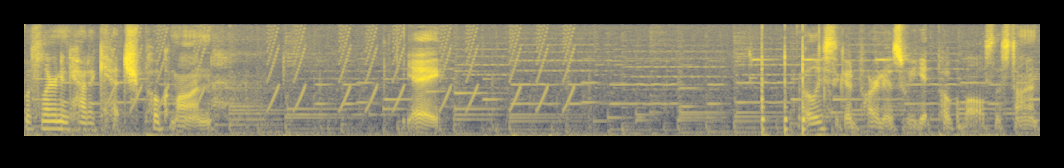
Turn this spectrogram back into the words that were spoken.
with learning how to catch Pokemon. Yay. Well, at least the good part is we get Pokeballs this time.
